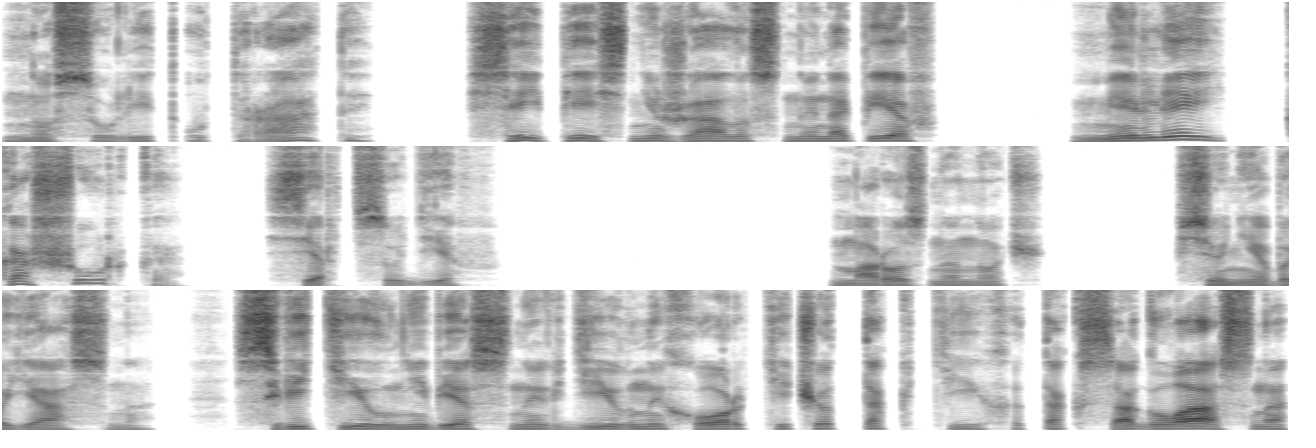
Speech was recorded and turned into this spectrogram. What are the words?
Но сулит утраты сей песни жалостный напев, Милей кашурка сердцу дев. Морозна ночь, все небо ясно, Светил небесных дивный хор Течет так тихо, так согласно.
